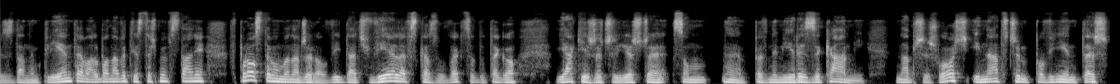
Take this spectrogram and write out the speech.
z danym klientem, albo nawet jesteśmy w stanie wprost temu menadżerowi dać wiele wskazówek co do tego, jakie rzeczy jeszcze są e, pewnymi ryzykami na przyszłość i nad czym powinien też,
